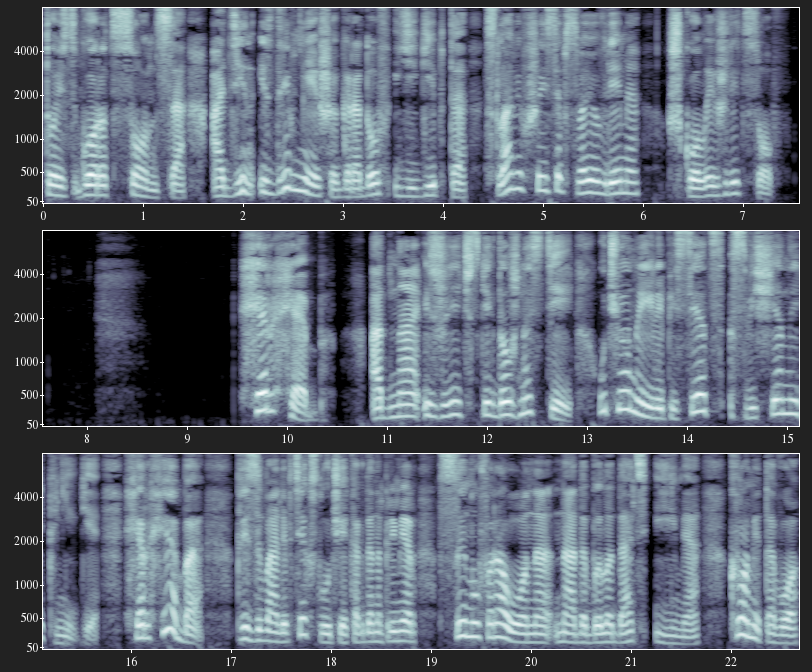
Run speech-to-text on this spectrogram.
то есть город солнца, один из древнейших городов Египта, славившийся в свое время школой жрецов. Херхеб одна из жреческих должностей, ученый или писец священной книги. Херхеба призывали в тех случаях, когда, например, сыну фараона надо было дать имя. Кроме того,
